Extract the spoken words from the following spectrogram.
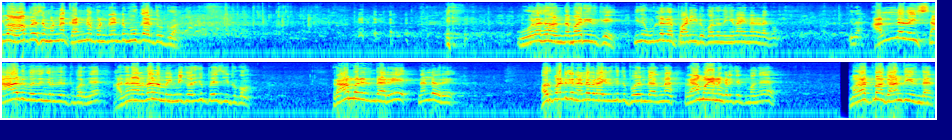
இவன் ஆபரேஷன் பண்ணா கண்ணை பண்றேன்ட்டு மூக்க அறுத்து விட்டுருவான். உலகம் அந்த மாதிரி இருக்கு. இது உள்ளதை பாடிக்கிட்டு உட்காந்துருந்தீங்கன்னா என்ன நடக்கும்? இது அல்லதை சாடுவதுங்கிறது இருக்கு பாருங்க. அதனால தான் நம்ம இன்னைக்கு வரைக்கும் பேசிக்கிட்டு இருக்கோம். ராமர் இருந்தாரு நல்லவர். அவர் பாட்டுக்கு நல்லவராக இருந்துட்டு போயிருந்தாருன்னா ராமாயணம் கிடைச்சிருக்குமாங்க? மகாத்மா காந்தி இருந்தார்.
